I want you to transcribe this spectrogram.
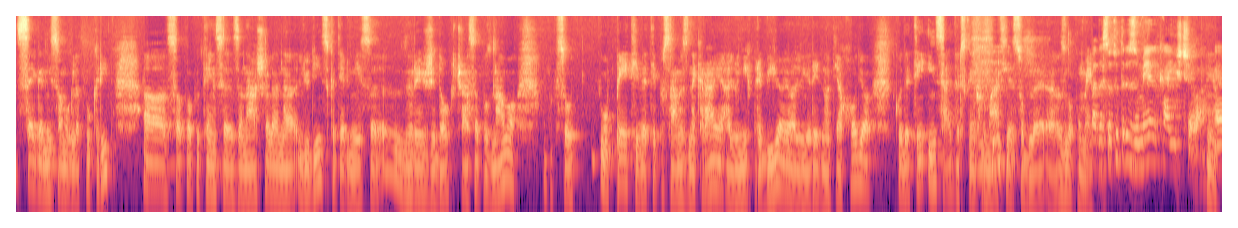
vsega niso mogla pokriti. Uh, so pa potem se zanašala na ljudi, s katerimi se res že dolg časa poznamo, ampak so upeti v te posamezne kraje ali v njih prebivajo ali redno tja hodijo. Tako da te insiderske informacije so bile uh, zelo pomembne. Pa da so tudi razumeli, kaj iščeva. Ja.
